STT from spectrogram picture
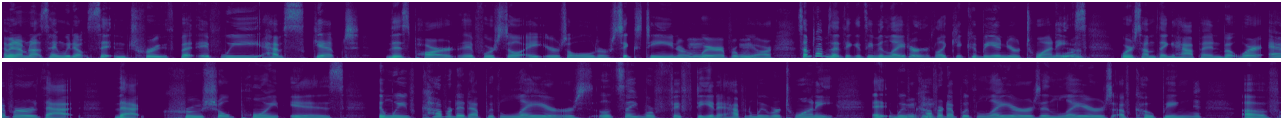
I mean I'm not saying we don't sit in truth, but if we have skipped this part, if we're still 8 years old or 16 or Mm, wherever we mm. are. Sometimes I think it's even later. Like it could be in your 20s where something happened, but wherever that that crucial point is, then we've covered it up with layers. Let's say we're 50 and it happened we were 20. It, we've Mhm. covered up with layers and layers of coping, of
